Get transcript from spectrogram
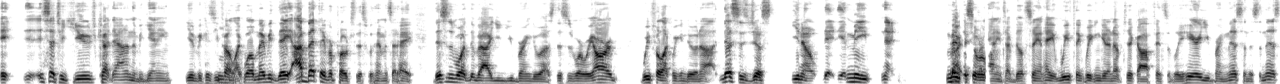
It, it's such a huge cut down in the beginning you know, because you mm-hmm. felt like, well, maybe they, I bet they've approached this with him and said, hey, this is what the value you bring to us. This is where we are. We feel like we can do enough. This is just, you know, it, it, me, maybe right. a silver lining type deal saying, hey, we think we can get an uptick offensively here. You bring this and this and this,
